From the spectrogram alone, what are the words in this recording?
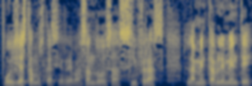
Pues ya estamos casi rebasando esas cifras, lamentablemente.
